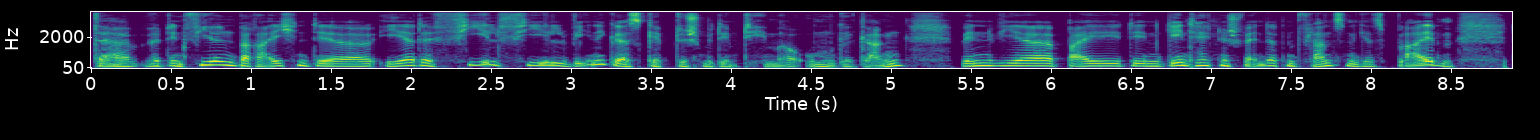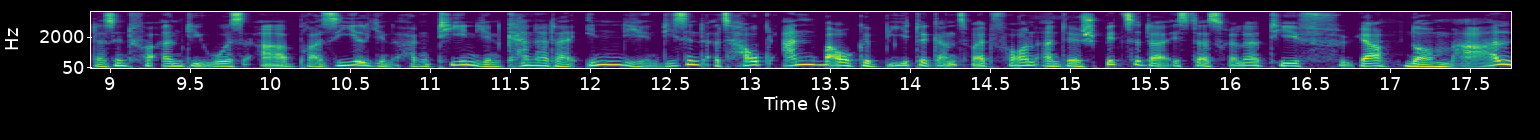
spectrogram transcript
Da wird in vielen Bereichen der Erde viel, viel weniger skeptisch mit dem Thema umgegangen. Wenn wir bei den gentechnisch veränderten Pflanzen jetzt bleiben, da sind vor allem die USA, Brasilien, Argentinien, Kanada, Indien, die sind als Hauptanbaugebiete ganz weit vorn an der Spitze. Da ist das relativ ja, normal.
